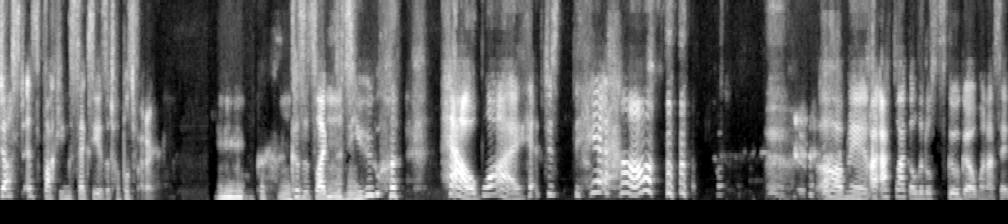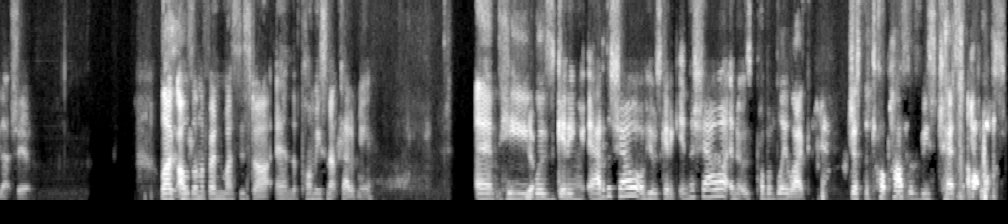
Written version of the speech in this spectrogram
just as fucking sexy as a topless photo because it's like that's Mhm. you. How? Why? Just how? oh man, I act like a little schoolgirl when I say that shit. Like I was on the phone to my sister and the pommie Snapchatted me. And he Yep. was getting out of the shower or he was getting in the shower and it was probably like just the top half of his chest upwards.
